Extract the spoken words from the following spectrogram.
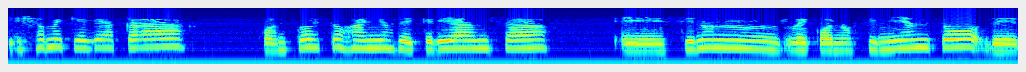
y yo me quedé acá con todos estos años de crianza, eh, sin un reconocimiento de,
